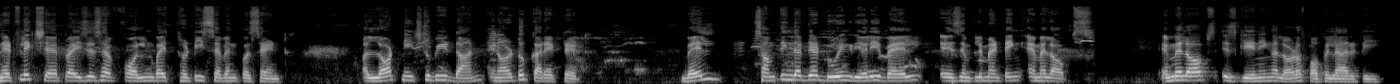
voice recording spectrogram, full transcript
Netflix share prices have fallen by 37%. A lot needs to be done in order to correct it. Well, something that they're doing really well is implementing MLOps. MLOps is gaining a lot of popularity.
